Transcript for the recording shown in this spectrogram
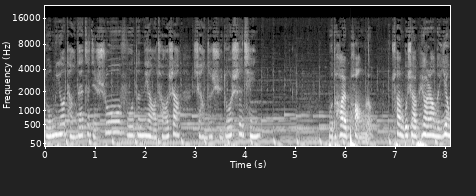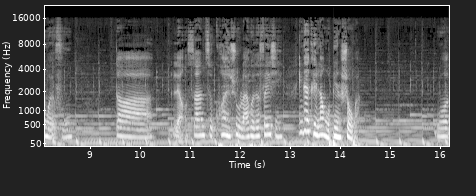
罗密欧躺在自己舒服的鸟巢上，想着许多事情。我太胖了，穿不下漂亮的燕尾服，但两三次快速来回的飞行，应该可以让我变瘦吧。我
